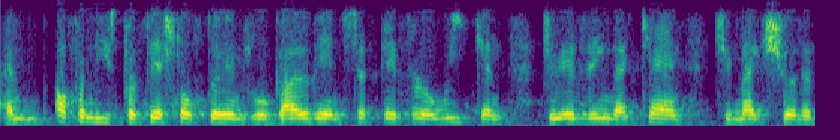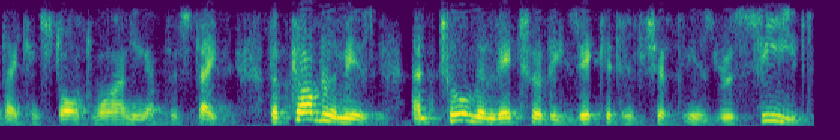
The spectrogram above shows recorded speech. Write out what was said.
and often these professional firms will go there and sit there for a week and do everything they can to make sure that they can start winding up the state. The problem is, until the letter of executorship is received,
